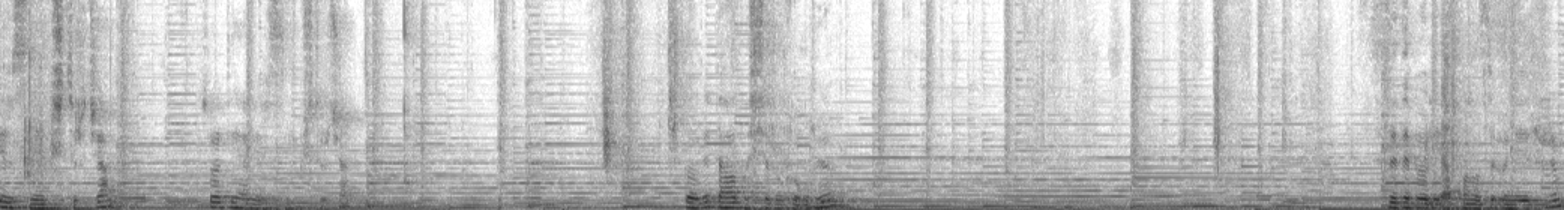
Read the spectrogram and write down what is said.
yarısını yapıştıracağım. Sonra diğer yarısını yapıştıracağım. Böyle daha başarılı oluyor. Size de böyle yapmanızı öneririm.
